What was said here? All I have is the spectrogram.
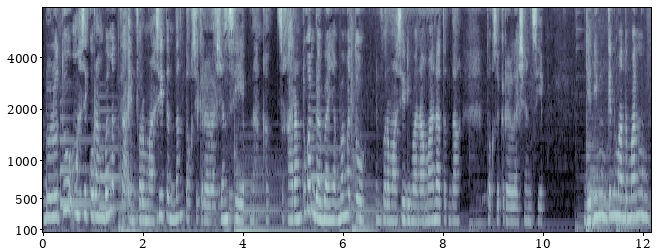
dulu tuh masih kurang banget kak informasi tentang toxic relationship. Nah sekarang tuh kan udah banyak banget tuh informasi di mana-mana tentang toxic relationship. Jadi mungkin teman-teman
